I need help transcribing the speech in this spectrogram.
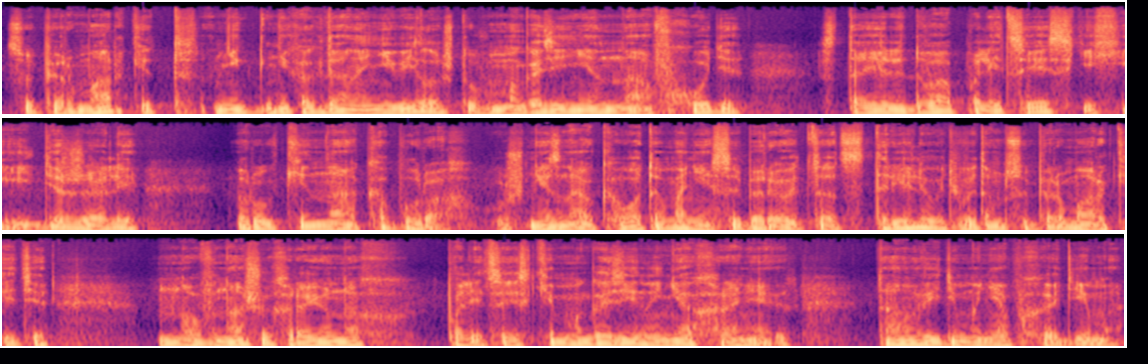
супермаркет. Никогда она не видела, что в магазине на входе стояли два полицейских и держали руки на кобурах. Уж не знаю, кого там они собираются отстреливать в этом супермаркете, но в наших районах полицейские магазины не охраняют. Там, видимо, необходимо.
